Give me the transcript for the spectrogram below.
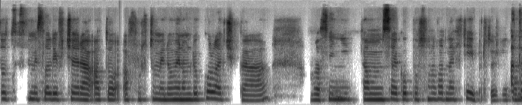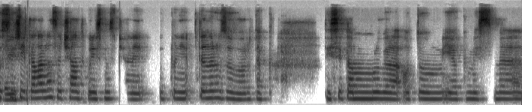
To, co si mysleli včera a to a furt to jdou jenom do kolečka. Vlastně nikam se jako posunovat nechtějí, protože... A to si říkala na začátku, když jsme spěli úplně ten rozhovor, tak ty jsi tam mluvila o tom, jak my jsme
